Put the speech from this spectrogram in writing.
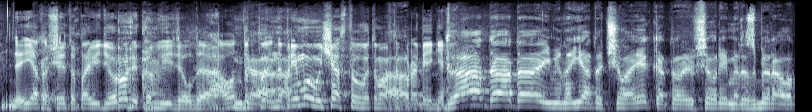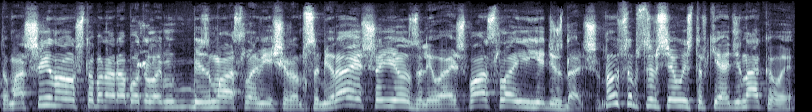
я-то все это по видеороликам видел, да. А он да. напрямую участвовал в этом автопробеге. А, да, да, да. Именно я тот человек, который все время разбирал эту машину, чтобы она работала без масла. Вечером собираешь ее, заливаешь масло и едешь дальше. Ну, собственно, все выставки одинаковые.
